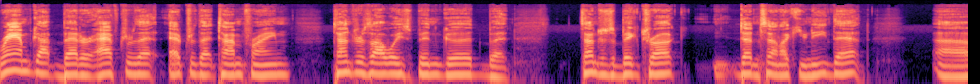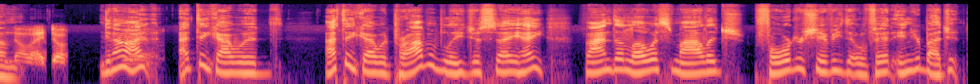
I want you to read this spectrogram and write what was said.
Ram got better after that after that time frame. Tundra's always been good, but Tundra's a big truck. Doesn't sound like you need that. Um, no, I don't. You know, yeah. I I think I would I think I would probably just say, hey, find the lowest mileage Ford or Chevy that will fit in your budget,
